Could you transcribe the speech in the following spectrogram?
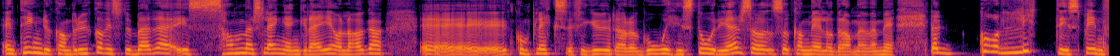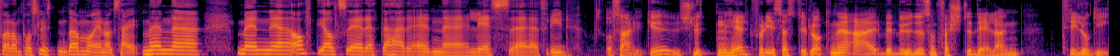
en, ting du kan bruke hvis du bare i samme slengen greier å lage komplekse figurer historier og gode historier, så, så kan melodramaet være med. Det går litt i spinn for ham på slutten, det må jeg nok si. Men, eh, men eh, alt i alt så er dette her en eh, lesefryd. Og så er det jo ikke slutten helt, fordi 'Søsterklokkene' er bebudet som første del av en trilogi.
